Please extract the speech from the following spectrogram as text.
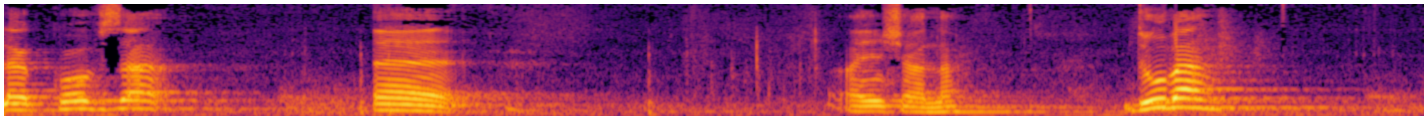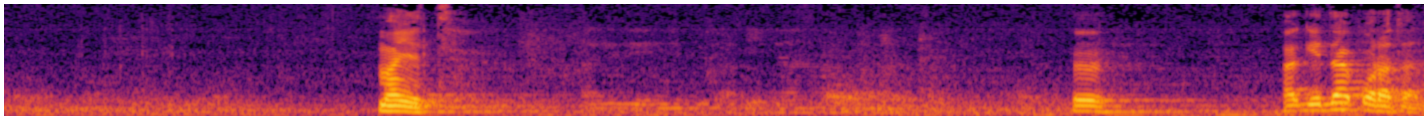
lakkoofsa insha allah duuba maayet aqiidaa qoratan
